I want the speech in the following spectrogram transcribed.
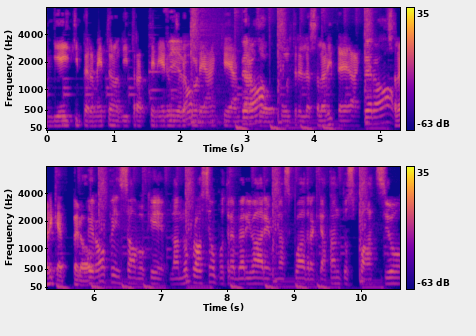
NBA ti permettono di trattenere Vero, un giocatore anche andando però, oltre la salary, però, salary cap, però... però pensavo che l'anno prossimo potrebbe arrivare una squadra che ha tanto spazio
